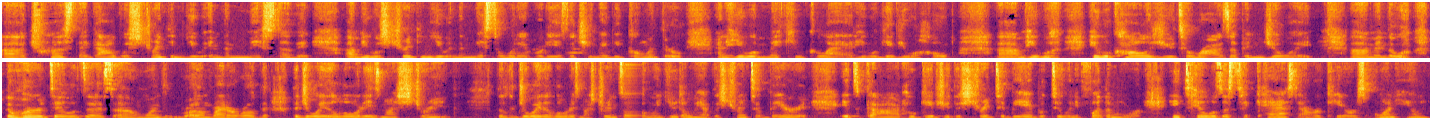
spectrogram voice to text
uh, trust that god will strengthen you in the midst of it. Um, he will strengthen you in the midst of whatever it is that you may be going through and he will make you glad. He will give you a hope. Um, he will he will cause you to rise up in joy. Um, and the, the word tells us um, one um, writer wrote that the joy of the lord is my strength the joy of the Lord is my strength. So when you don't have the strength to bear it, it's God who gives you the strength to be able to. And furthermore, He tells us to cast our cares on Him,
